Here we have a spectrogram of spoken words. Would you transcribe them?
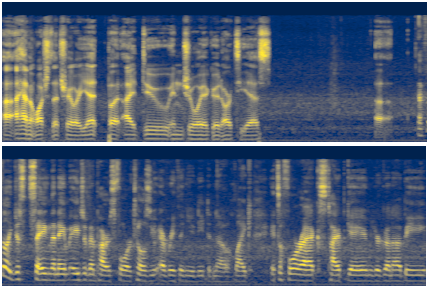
Uh, I haven't watched that trailer yet, but I do enjoy a good RTS. I feel like just saying the name Age of Empires 4 tells you everything you need to know. Like it's a 4X type game. You're gonna be,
